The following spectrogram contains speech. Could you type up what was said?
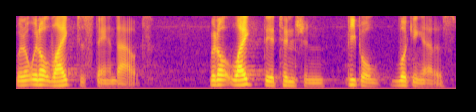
We don't, we don't like to stand out. We don't like the attention, people looking at us.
